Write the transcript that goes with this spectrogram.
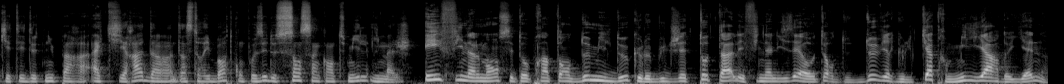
qui était détenu par Akira d'un storyboard composé de 150 000 images. Et finalement, c'est au printemps 2002 que le budget total est finalisé à hauteur de 2,4 milliards de yens.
